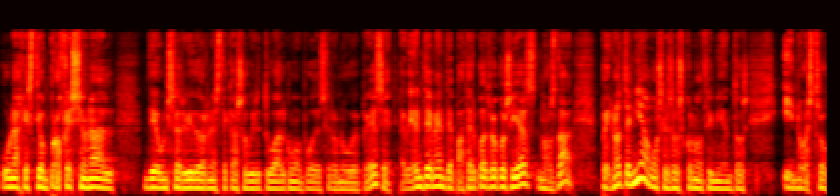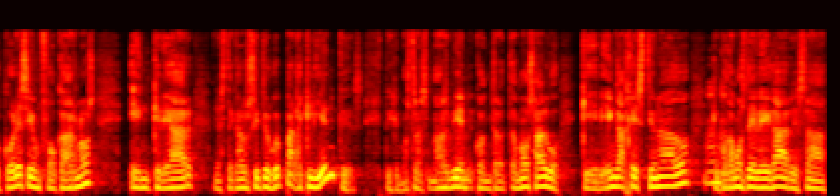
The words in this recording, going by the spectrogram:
una gestión profesional de un servidor, en este caso virtual, como puede ser un VPS. Evidentemente, para hacer cuatro cosillas nos da, pero no teníamos esos conocimientos. Y nuestro core es enfocarnos en crear, en este caso, sitios web para clientes. Dijimos, tras más bien contratamos algo que venga gestionado, que podamos delegar esa,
